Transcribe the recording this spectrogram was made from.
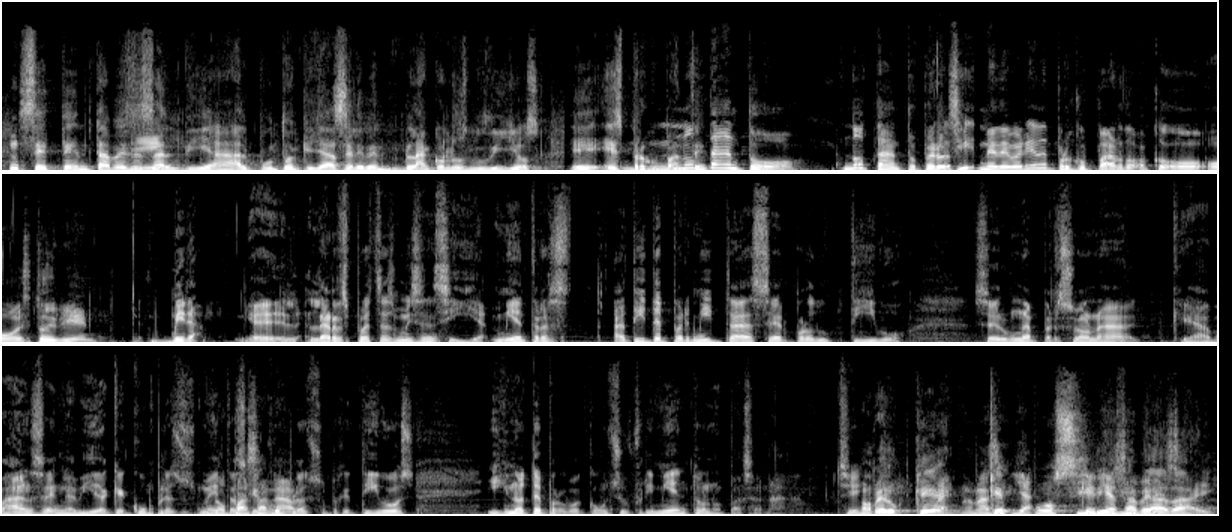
70 veces al día, al punto en que ya se le ven blancos los nudillos. Eh, ¿Es preocupante? No tanto, no tanto, pero sí, ¿me debería de preocupar, Doc, o, estoy bien? Mira, eh, la respuesta es muy sencilla. Mientras a ti te permita ser productivo, ser una persona que avanza en la vida, que cumple sus metas, que cumple sus objetivos y no te provoca un sufrimiento, no pasa nada. ¿sí? Pero ¿qué, ¿qué posibilidad hay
